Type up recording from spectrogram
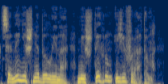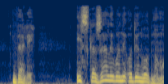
це нинішня долина між Тигром і Єфратом. Далі. І сказали вони один одному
